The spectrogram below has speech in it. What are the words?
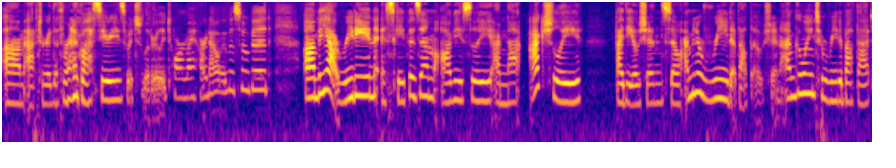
um, after the Throne of Glass series, which literally tore my heart out. It was so good. Um, but yeah, reading, escapism. Obviously, I'm not actually by the ocean. So I'm going to read about the ocean. I'm going to read about that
